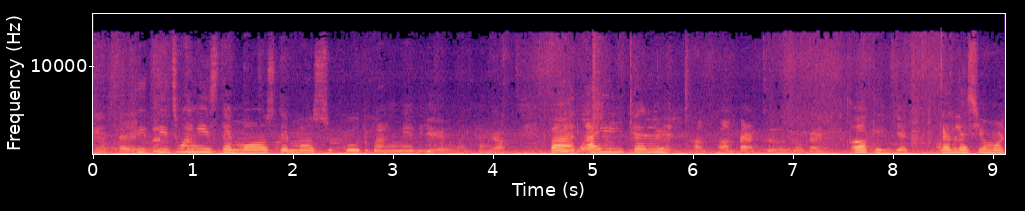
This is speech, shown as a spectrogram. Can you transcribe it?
get that. This, the, this the, one is the most, the most good one medical. Yeah. But you I tell, that, come, come back to us, okay? okay, yes. God bless you more.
